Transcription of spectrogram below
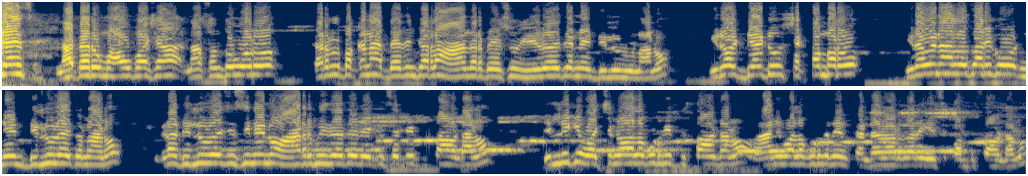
ఫ్రెండ్స్ నా పేరు మావు భాష నా సొంత ఊరు కర్నూలు పక్కన బేదంచర్ల ఆంధ్రప్రదేశ్. ఈ రోజు అయితే నేను ఢిల్లీలో ఉన్నాను. ఈ రోజు డేటు సెప్టెంబర్ ఇరవై నాలుగో తారీఖు నేను ఢిల్లీలో అయితే ఉన్నాను. ఇక్కడ ఢిల్లీలో వచ్చేసి నేను ఆర్డర్ మీద అయితే వెహికల్స్ అయితే ఇప్పిస్తా ఉంటాను. ఢిల్లీకి వచ్చిన వాళ్ళకు కూడా ఇప్పిస్తా ఉంటాను. రాని వాళ్ళకు కూడా నేను కంటైనర్ ద్వారా వేసి పంపిస్తా ఉంటాను.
